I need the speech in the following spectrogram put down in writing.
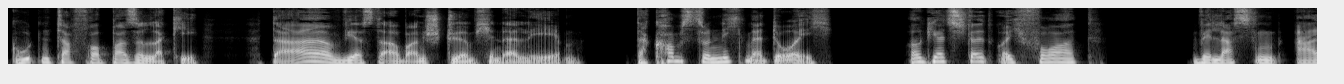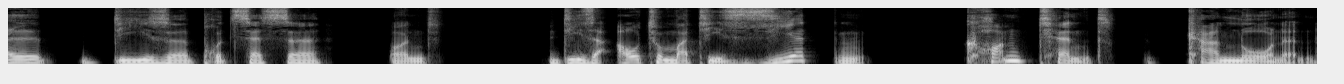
guten Tag, Frau Paselacki. Da wirst du aber ein Stürmchen erleben. Da kommst du nicht mehr durch. Und jetzt stellt euch vor, wir lassen all diese Prozesse und diese automatisierten Content-Kanonen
